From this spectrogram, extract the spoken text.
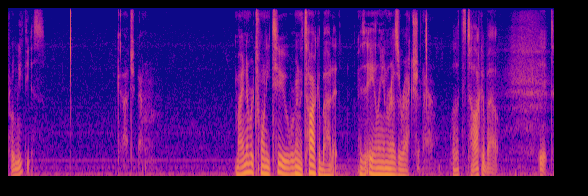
Prometheus. Gotcha. My number 22, we're going to talk about it, is Alien Resurrection. Let's talk about it.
